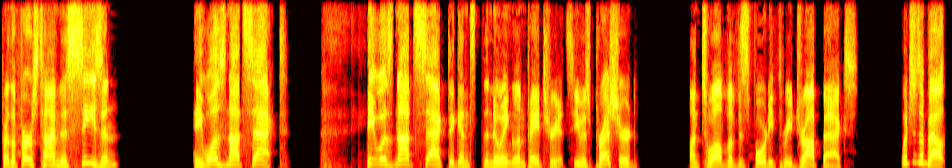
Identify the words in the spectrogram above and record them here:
for the first time this season, he was not sacked. he was not sacked against the New England Patriots. He was pressured on 12 of his 43 dropbacks, which is about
